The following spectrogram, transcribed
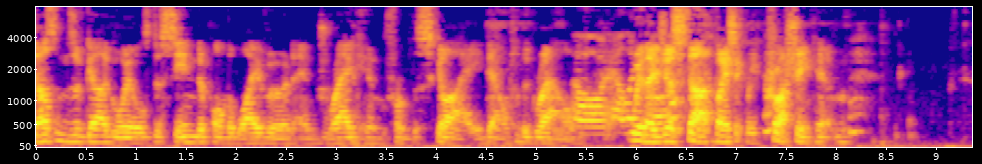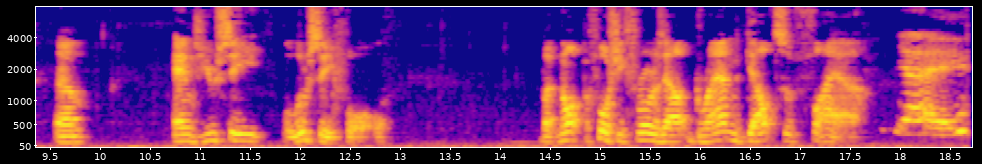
Dozens of gargoyles descend upon the wyvern and drag him from the sky down to the ground Oh, where they just start basically crushing him. Um, and you see Lucy fall, but not before she throws out grand gouts of fire Yay!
